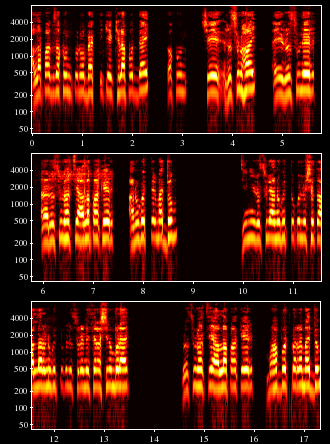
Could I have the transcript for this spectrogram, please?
আল্লাপাক যখন কোনো ব্যক্তিকে খেলাফত দেয় তখন সে রসুল হয়। এই রসুলের রসুল হচ্ছে আল্লাপাকের আনুগত্যের মাধ্যম। যিনি রসুলের আনুগত্য করল সে তো আল্লাহর আনুগত্য করল। সুরানেসের আশি নম্বর আয়াত। রসুল হচ্ছে আল্লাহ পাকের মহব্বত করার মাধ্যম।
